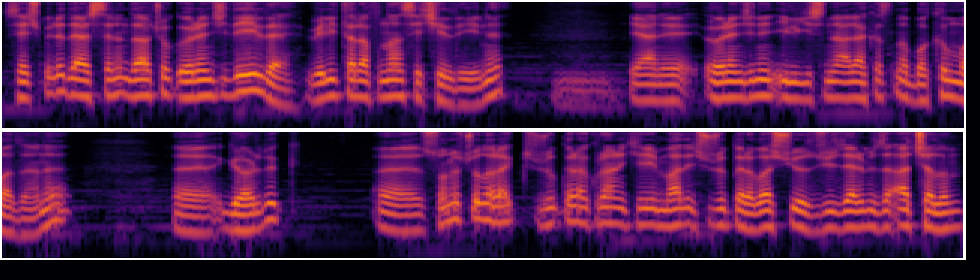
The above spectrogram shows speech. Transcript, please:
seçmeli derslerin daha çok öğrenci değil de veli tarafından seçildiğini hmm. yani öğrencinin ilgisine alakasına bakılmadığını e, gördük. E, sonuç olarak çocuklara Kur'an-ı Kerim hadi çocuklara başlıyoruz yüzlerimizi açalım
